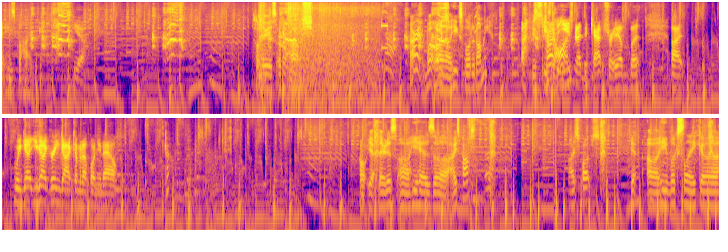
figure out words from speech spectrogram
Okay, he's behind me. Yeah. Oh, there he is. Okay. Oh shit. All right. Well, uh, he exploded on me. I was He's- trying to use that to capture him, but uh, we got you got a green guy coming up on you now. Okay. Oh yeah, there it is. Uh, he has uh, ice pops. Ice pops. Yeah. Uh, he looks like uh,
